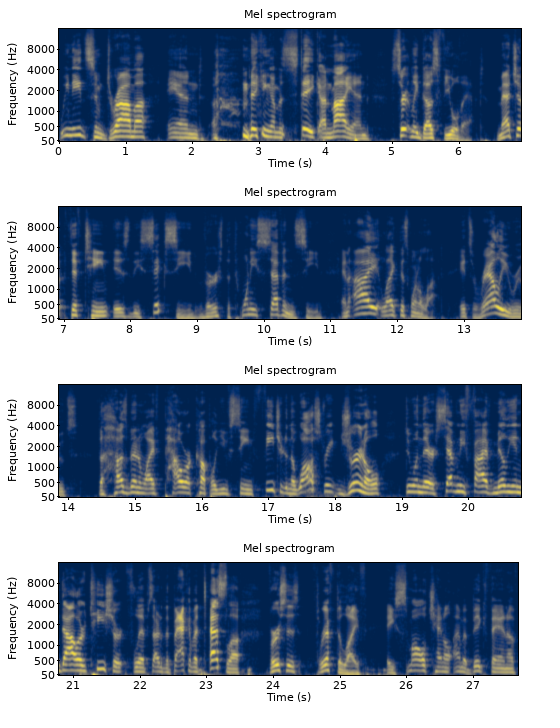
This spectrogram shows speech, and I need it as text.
We need some drama, and uh, making a mistake on my end certainly does fuel that. Matchup 15 is the 6 seed versus the 27 seed, and I like this one a lot. It's Ralli Roots, the husband and wife power couple you've seen featured in the Wall Street Journal doing their $75 million t shirt flips out of the back of a Tesla versus Thrift Life a small channel I'm a big fan of.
